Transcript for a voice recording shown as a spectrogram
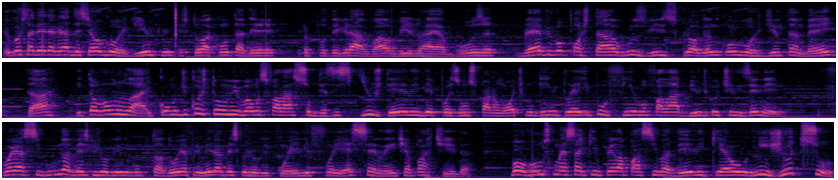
Eu gostaria de agradecer ao Gordinho que me prestou a conta dele para poder gravar o vídeo do Hayabusa. Breve vou postar alguns vídeos jogando com o Gordinho também, tá? Então vamos lá. E como de costume, vamos falar sobre as skills dele depois vamos para um ótimo gameplay e por fim eu vou falar a build que eu utilizei nele. Foi a segunda vez que joguei no computador e a primeira vez que eu joguei com ele foi excelente a partida. Bom, vamos começar aqui pela passiva dele, que é o Ninjutsu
